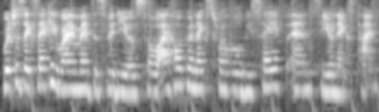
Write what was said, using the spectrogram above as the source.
Which is exactly why I made this video, so I hope your next travel will be safe and see you next time.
